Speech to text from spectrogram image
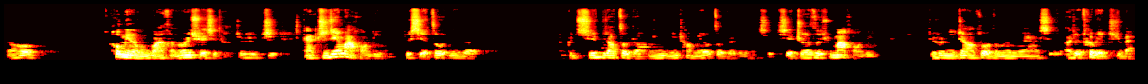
然后后面的文官很多人学习他，就是直敢直接骂皇帝，就写奏那个其实不叫奏折，明明朝没有奏折这个东西，写折子去骂皇帝，就说你这样做怎么怎么样写，而且特别直白。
